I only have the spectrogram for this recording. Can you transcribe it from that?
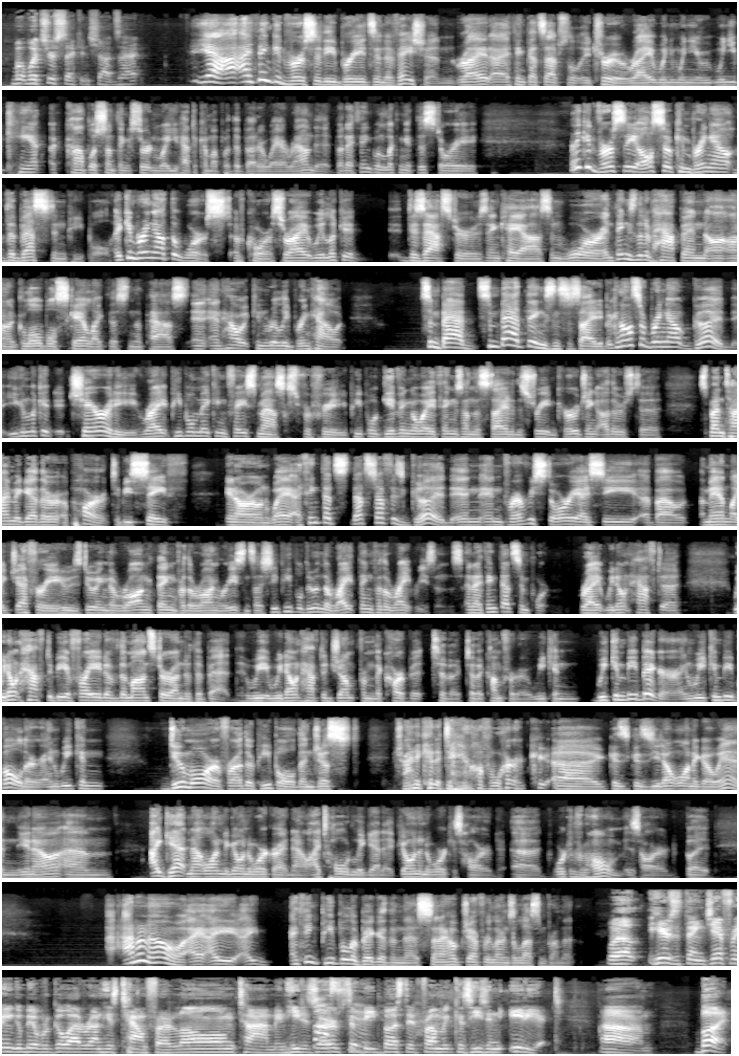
What, what's your second shot, Zach? Yeah, I I think adversity breeds innovation, right? I think that's absolutely true, right? When when you when you can't accomplish something a certain way, you have to come up with a better way around it. But I think when looking at this story, I think adversity also can bring out the best in people. It can bring out the worst, of course, right? We look at disasters and chaos and war and things that have happened on, on a global scale like this in the past, and, and how it can really bring out some bad some bad things in society but can also bring out good. You can look at charity right? People making face masks for free people giving away things on the side of the street encouraging others to spend time together apart to be safe in our own way. I think that's that stuff is good. And and for every story i see about a man like jeffrey who's doing the wrong thing for the wrong reasons i see people doing the right thing for the right reasons. And i think that's important right? We don't have to we don't have to be afraid of the monster under the bed. We we don't have to jump from the carpet to the to the comforter. We can we can be bigger and we can be bolder and we can do more for other people than just try to get a day off work because because you don't want to go in. You know, um, I get not wanting to go into work right now. I totally get it. Going into work is hard. Uh, working from home is hard, but I, I don't know. I, I I I think people are bigger than this, and I hope Jeffrey learns a lesson from it. Well, here's the thing. Jeffrey ain't gonna be able to go out around his town for a long time, and he deserves to be Busted. busted from it because he's an idiot. Um, but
